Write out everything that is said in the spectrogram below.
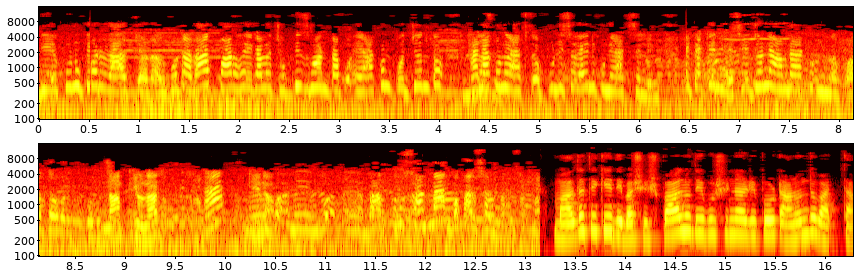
দিয়ে কোনো করে রাত, গোটা রাত পার হয়ে গেল চব্বিশ ঘণ্টা এখন পর্যন্ত থানা কোনো পুলিশের আইনি কোনো অ্যাকশন নেই এটাকে নিয়ে সেই জন্য আমরা এখন কত নাম কি ওনার? হ্যাঁ? বাপু শর্মা গোপাল শর্মা। মালদা থেকে দেবাশিস পাল ও দেবসিনার রিপোর্ট আনন্দ বার্তা।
